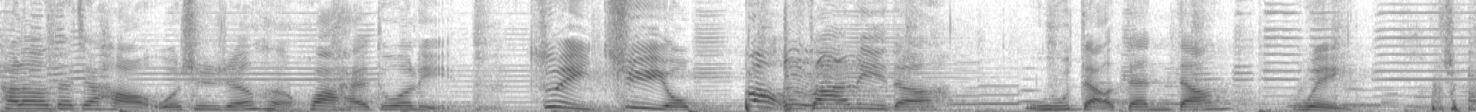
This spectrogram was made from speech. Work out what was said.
Hello，大家好，我是《人狠话还多》里最具有爆发力的舞蹈担当魏晨。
